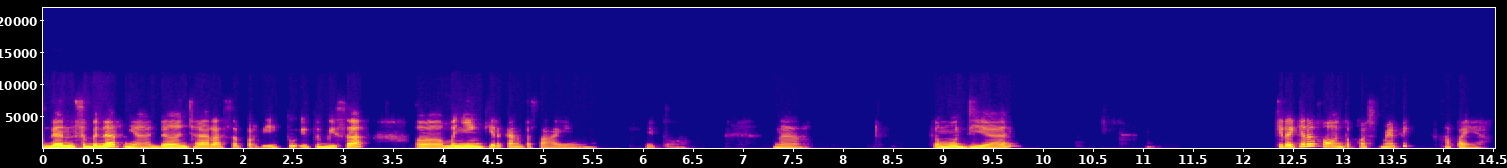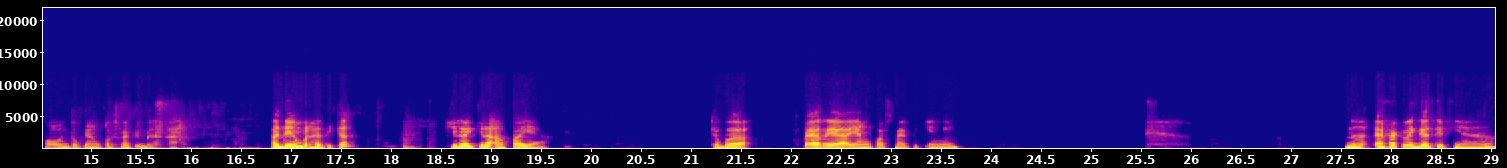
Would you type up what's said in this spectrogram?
Dan sebenarnya dengan cara seperti itu itu bisa uh, menyingkirkan pesaing gitu. Nah, kemudian kira-kira kalau untuk kosmetik apa ya? Kalau untuk yang kosmetik besar. Ada yang perhatikan? Kira-kira apa ya? Coba PR ya yang kosmetik ini. Nah, efek negatifnya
